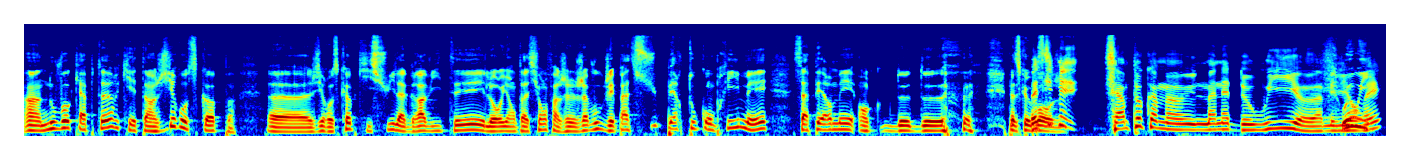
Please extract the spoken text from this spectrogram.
un nouveau capteur qui est un gyroscope, euh, gyroscope qui suit la gravité et l'orientation. Enfin, j'avoue que j'ai pas super tout compris, mais ça permet en, de, de... parce que bah, bon. C'est un peu comme une manette de Wii améliorée.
